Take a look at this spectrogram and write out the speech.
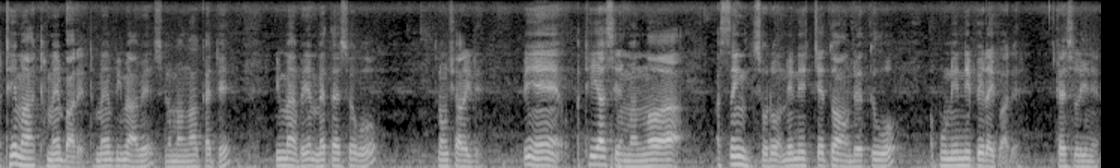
အထက်မှာထမင်းပါတယ်ထမင်းပြီးမှပဲစင်မငါကတ်တယ်ပြီးမှပဲမန်တိုင်းဆို့ကိုလောင်းရှာလိုက်တယ်ပြီးရင်အထက်ကစင်မငါကအစိမ့်ဆိုတော့နည်းနည်းကျက်တော့အောင်တဲ့သူ့ကိုအပူနည်းနည်းပေးလိုက်ပါတယ်ဂက်စလီနဲ့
